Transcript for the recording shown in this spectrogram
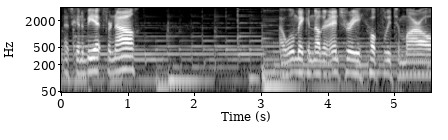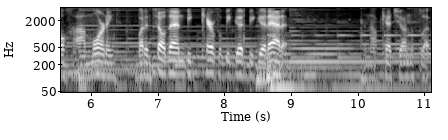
That's going to be it for now. I will make another entry hopefully tomorrow uh, morning. But until then, be careful, be good, be good at it. And I'll catch you on the flip.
